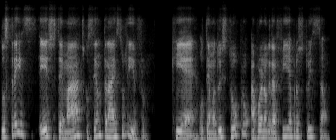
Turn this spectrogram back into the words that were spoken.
dos três eixos temáticos centrais do livro, que é o tema do estupro, a pornografia e a prostituição.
